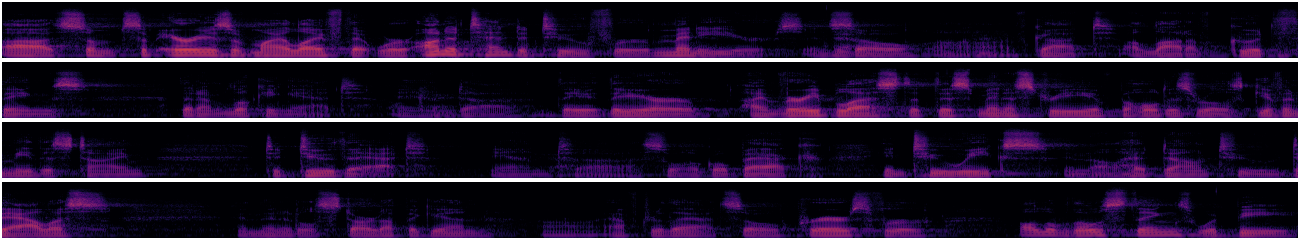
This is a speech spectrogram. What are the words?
Uh, some some areas of my life that were unattended to for many years, and yeah. so uh, okay. I've got a lot of good things that I'm looking at. Okay. And uh, they, they are, I'm very blessed that this ministry of Behold Israel has given me this time to do that. And uh, so I'll go back in two weeks and I'll head down to Dallas and then it'll start up again after that. So prayers for all of those things would be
